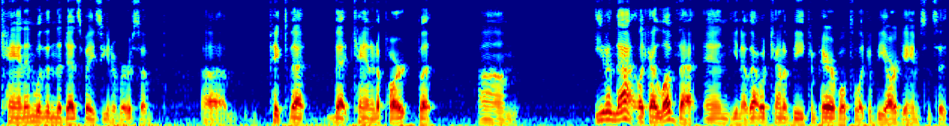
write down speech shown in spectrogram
canon within the dead space universe i've um, picked that that canon apart but um, even that like i love that and you know that would kind of be comparable to like a vr game since it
